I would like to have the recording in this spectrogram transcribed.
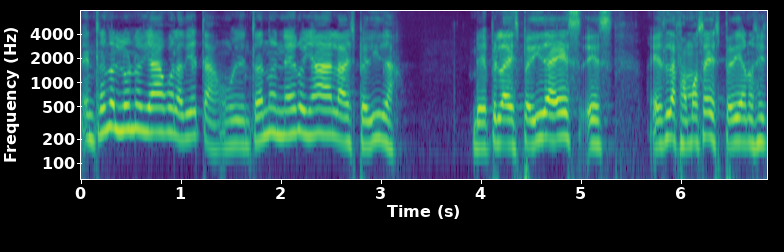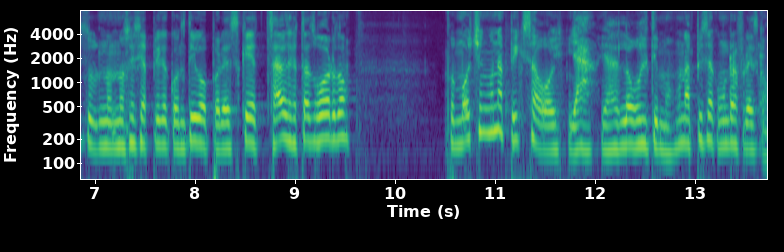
entrando el lunes ya hago la dieta. O entrando enero ya la despedida. Pero La despedida es, es, es la famosa despedida. No sé, si tú- no, no sé si aplica contigo, pero es que sabes que estás gordo. Pues me voy a una pizza hoy. Ya, ya es lo último. Una pizza con un refresco.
